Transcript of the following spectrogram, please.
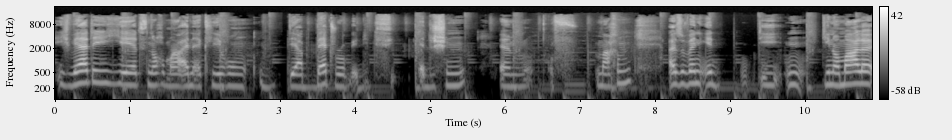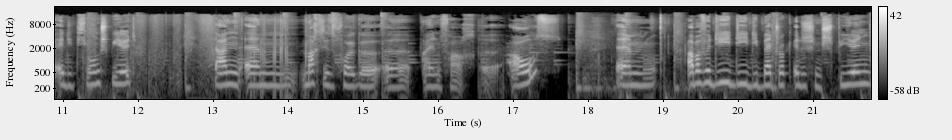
ich werde hier jetzt noch mal eine Erklärung der Bedrock Edition ähm, machen. Also wenn ihr die, die normale Edition spielt, dann ähm, macht diese Folge äh, einfach äh, aus. Ähm, aber für die, die die Bedrock Edition spielen,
